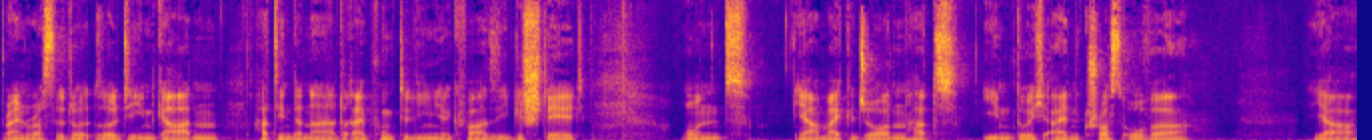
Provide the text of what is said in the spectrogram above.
Brian Russell sollte ihn garden, hat ihn dann an der Drei-Punkte-Linie quasi gestellt. Und ja, Michael Jordan hat ihn durch einen Crossover, ja,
